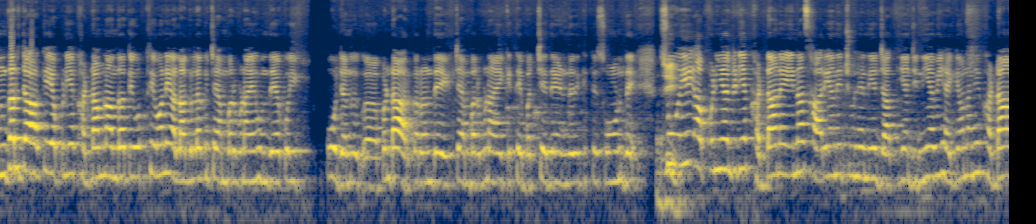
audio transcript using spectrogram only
ਅੰਦਰ ਜਾ ਕੇ ਆਪਣੀਆਂ ਖੱਡਾਂ ਬਣਾਉਂਦਾ ਤੇ ਉੱਥੇ ਉਹਨੇ ਅਲੱਗ-ਅਲੱਗ ਚੈਂਬਰ ਬਣਾਏ ਹੁੰਦੇ ਆ ਕੋਈ ਭੋਜਨ ਭੰਡਾਰ ਕਰਨ ਦੇ ਚੈਂਬਰ ਬਣਾਏ ਕਿਤੇ ਬੱਚੇ ਦੇਣ ਦੇ ਕਿਤੇ ਸੌਣ ਦੇ। ਸੋ ਇਹ ਆਪਣੀਆਂ ਜਿਹੜੀਆਂ ਖੱਡਾਂ ਨੇ ਇਹਨਾਂ ਸਾਰਿਆਂ ਨੇ ਚੂਹਿਆਂ ਦੀਆਂ ਜਾਤੀਆਂ ਜਿੰਨੀਆਂ ਵੀ ਹੈਗੀਆਂ ਉਹਨਾਂ ਦੀਆਂ ਖੱਡਾਂ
